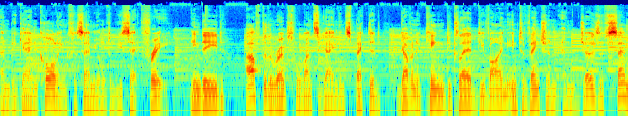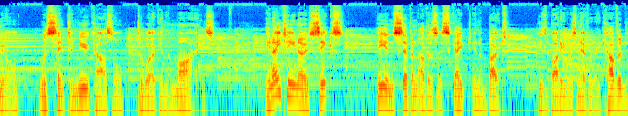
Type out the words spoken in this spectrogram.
and began calling for Samuel to be set free. Indeed, after the ropes were once again inspected, Governor King declared divine intervention and Joseph Samuel was sent to Newcastle to work in the mines. In 1806, he and seven others escaped in a boat. His body was never recovered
